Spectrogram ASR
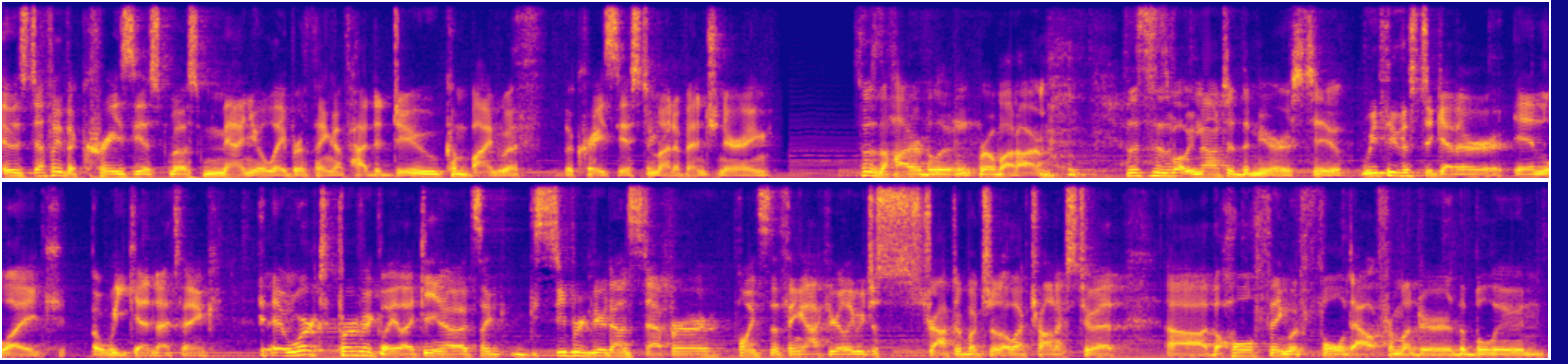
It was definitely the craziest, most manual labor thing I've had to do, combined with the craziest amount of engineering. This was the hot air balloon robot arm. this is what we mounted the mirrors to. We threw this together in like a weekend, I think. It worked perfectly. Like, you know, it's like super gear down stepper, points the thing accurately. We just strapped a bunch of electronics to it. Uh, the whole thing would fold out from under the balloon.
